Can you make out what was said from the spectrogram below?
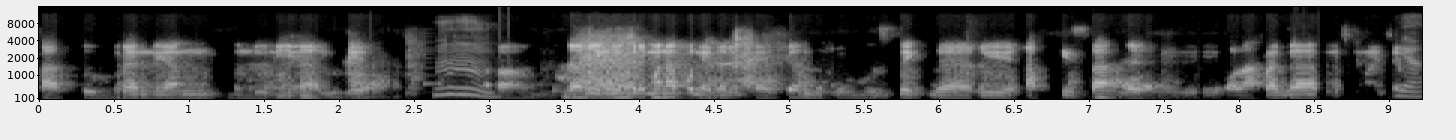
satu brand yang mendunia gitu ya. Hmm. Uh, dari industri mana pun ya, dari fashion, dari musik, dari artisan, dari olahraga macam-macam. Ya.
